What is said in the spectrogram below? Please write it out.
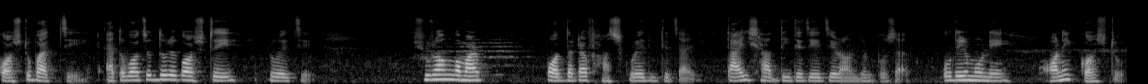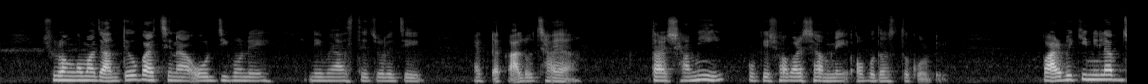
কষ্ট পাচ্ছে। এত বছর ধরে কষ্টে রয়েছে। সুরঙ্গমার পর্দাটা ফাঁস করে দিতে চায়। তাই সাথ দিতে চেয়েছে রঞ্জন প্রসাদ। ওদের মনে অনেক কষ্ট। সুরঙ্গমা জানতেও পারছে না ওর জীবনে নেমে আসতে চলেছে একটা কালো ছায়া। তার স্বামী ওকে সবার সামনে অপদস্থ করবে। পারবে কি নীলাব্জ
